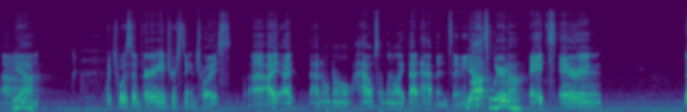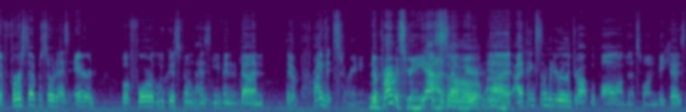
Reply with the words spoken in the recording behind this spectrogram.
Um, Yeah. Which was a very interesting choice. Uh, I, I I don't know how something like that happens. I mean, Yeah, that's weird, huh? It's airing. The first episode has aired before Lucasfilm has even done their private screening. Their private screening, yeah, isn't that So, weird? Yeah. uh, I think somebody really dropped the ball on this one because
